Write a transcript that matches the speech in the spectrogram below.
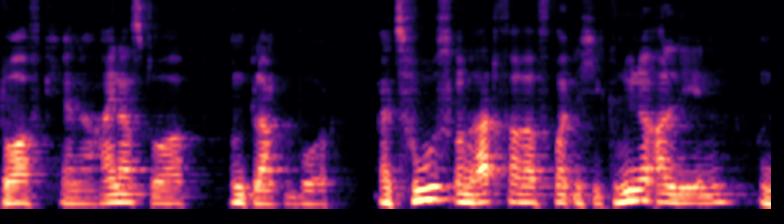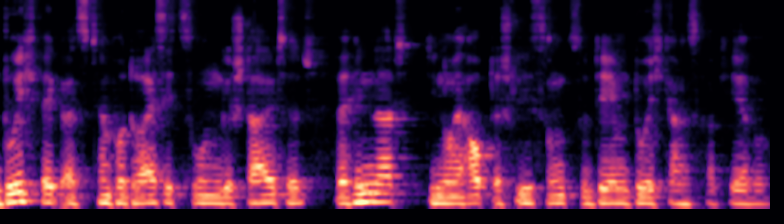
Dorfkerne Heinersdorf und Blankenburg. Als Fuß- und Radfahrerfreundliche grüne Alleen und durchweg als Tempo-30-Zonen gestaltet, verhindert die neue Haupterschließung zudem Durchgangsverkehre.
